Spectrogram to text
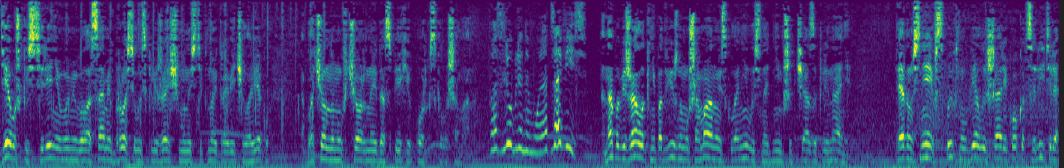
Девушка с сиреневыми волосами бросилась к лежащему на степной траве человеку, облаченному в черные доспехи оркского шамана. Возлюбленный мой, отзовись! Она побежала к неподвижному шаману и склонилась над ним, шепча заклинание — Рядом с ней вспыхнул белый шарик ока целителя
